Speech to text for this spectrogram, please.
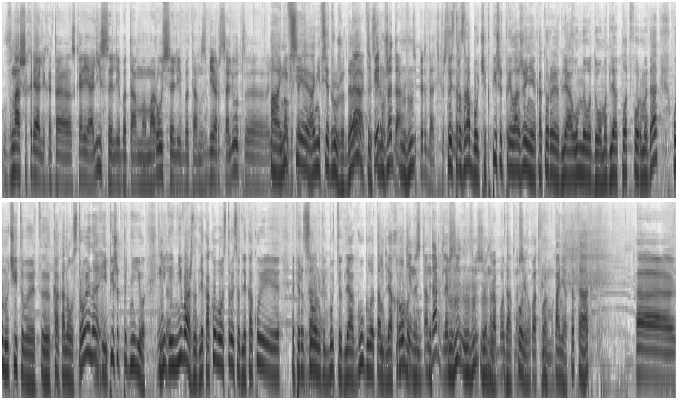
в наших реалиях это скорее Алиса, либо там Маруся, либо там Сбер, Салют. Э, а они все, всяких. они все дружат, да? Да, То теперь есть, уже да. Угу. Теперь да. Теперь То есть разработчик пишет приложение, которое для умного дома, для платформы, да, он учитывает, э, как она устроена, угу. и пишет под нее. Ну, не, да. Неважно, для какого устройства, для какой операционки, да, да. будь то для Гугла, там, для Хрома. Единый стандарт для всех, угу, то есть угу, он работает да, на понял. всех платформах. Понятно, так. А,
